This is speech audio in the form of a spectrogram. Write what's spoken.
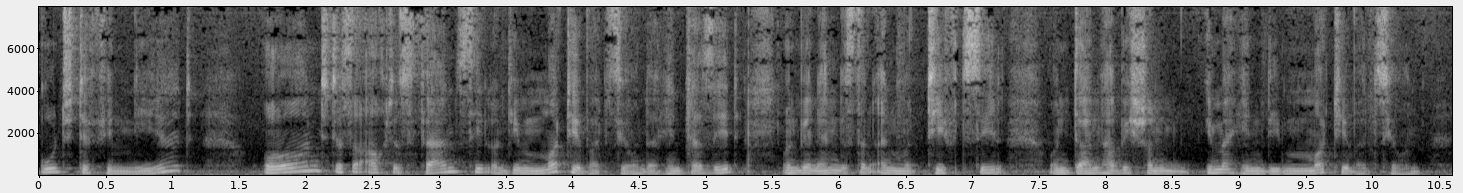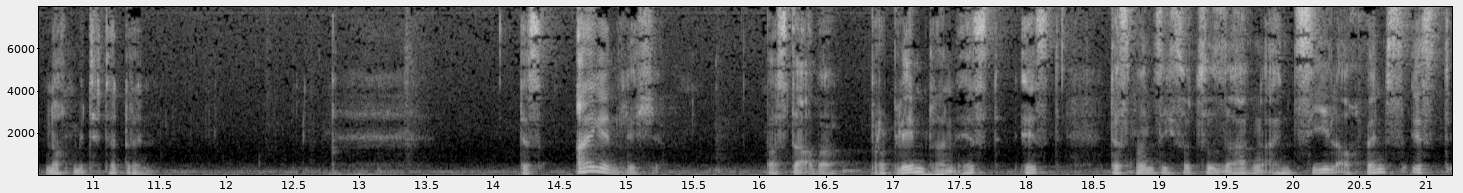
gut definiert und dass er auch das Fernziel und die Motivation dahinter sieht. Und wir nennen das dann ein Motivziel. Und dann habe ich schon immerhin die Motivation noch mit da drin. Das Eigentliche, was da aber Problem dran ist, ist, dass man sich sozusagen ein Ziel, auch wenn es ist,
